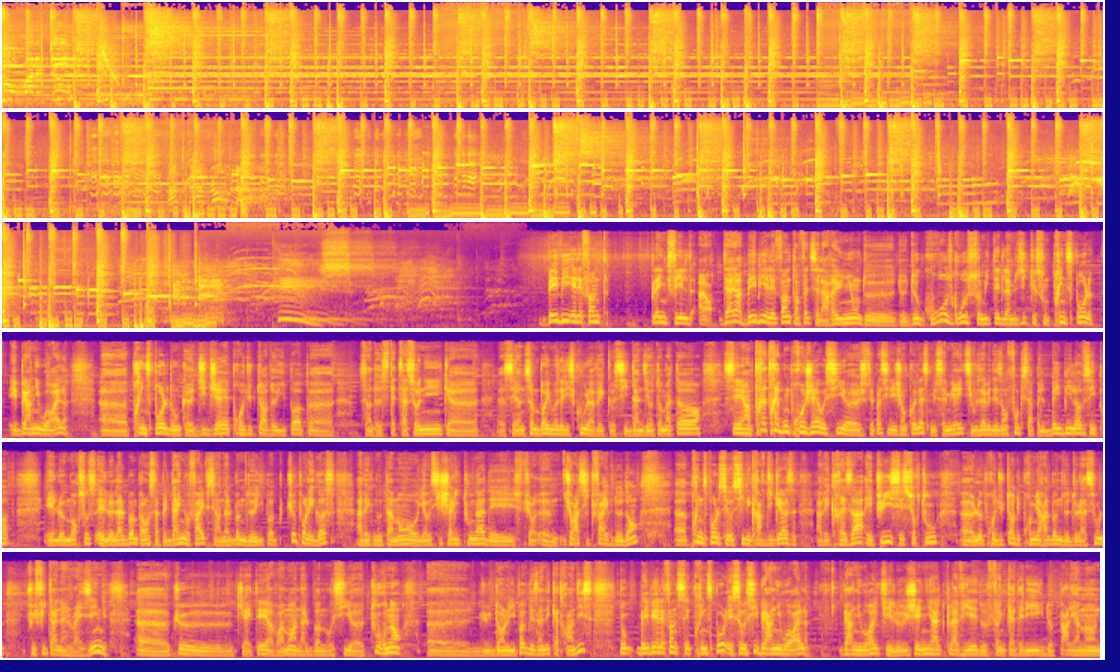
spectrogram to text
Baby Elephant Plainfield. Alors derrière Baby Elephant, en fait, c'est la réunion de, de deux grosses grosses sommités de la musique que sont Prince Paul et Bernie Worrell. Euh, Prince Paul, donc euh, DJ, producteur de hip-hop. euh, de Stetsasonic, euh, c'est Handsome Boy Model School avec aussi Danzy Automator. C'est un très très bon projet aussi. euh, je sais pas si les gens connaissent, mais ça mérite si vous avez des enfants qui s'appellent Baby Loves Hip Hop et le morceau et l'album s'appelle Dino 5. C'est un album de hip hop que pour les gosses avec notamment il y a aussi Chalituna des euh, Jurassic 5 dedans. Euh, Prince Paul c'est aussi les Grave Diggers avec Reza et puis c'est surtout le producteur du premier album de De La Soul, Feet and Rising, que qui a été vraiment un album aussi tournant euh, dans le hip-hop des années 90. Donc Baby Elephant, c'est Prince Paul et c'est aussi Bernie Worrell. Bernie Worrell qui est le génial clavier de Funkadelic, de Parliament.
